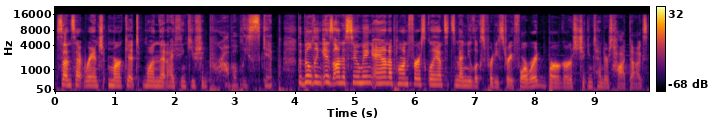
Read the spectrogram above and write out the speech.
Sunset Ranch Market one that I think you should probably skip. The building is unassuming, and upon first glance, its menu looks pretty straightforward burgers, chicken tenders, hot dogs.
